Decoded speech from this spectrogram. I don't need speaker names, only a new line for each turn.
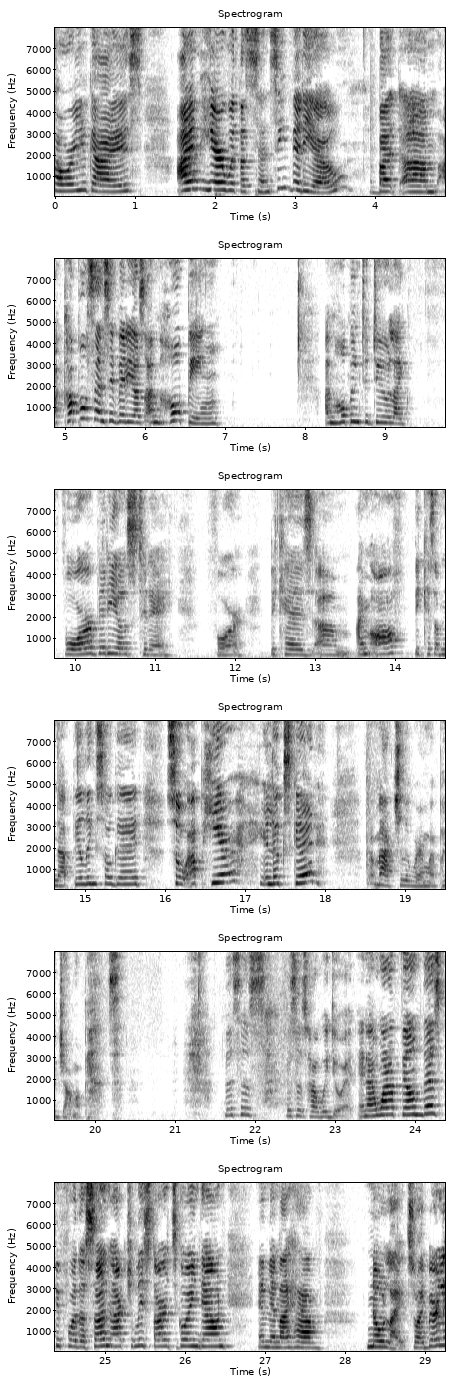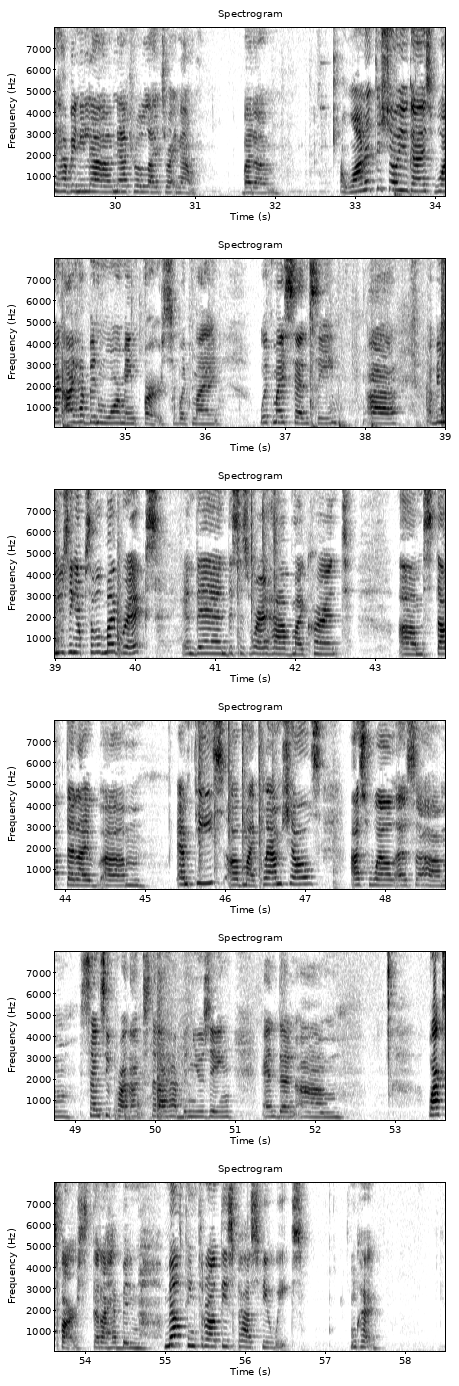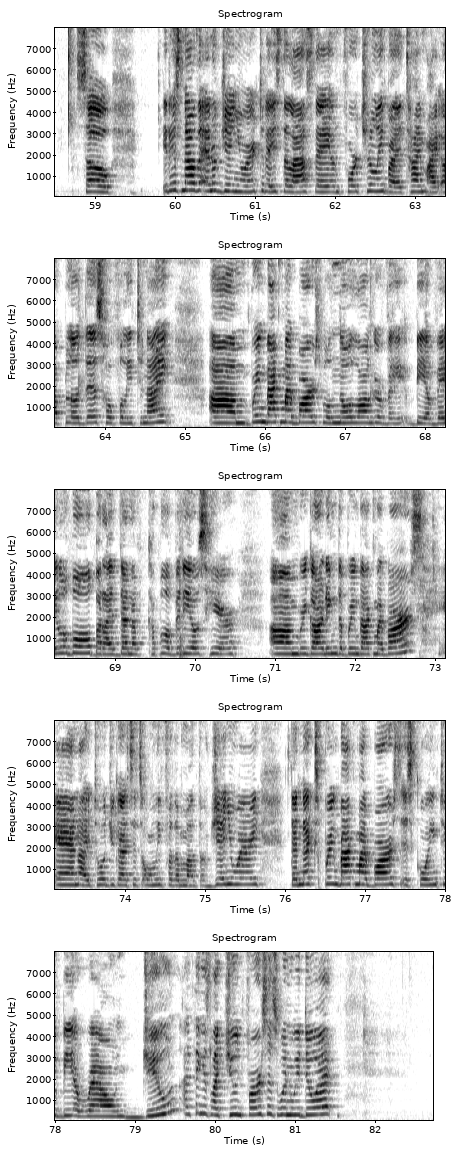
how are you guys? I'm here with a Scentsy video, but um, a couple Scentsy videos I'm hoping, I'm hoping to do like four videos today, four, because um, I'm off because I'm not feeling so good. So up here, it looks good, I'm actually wearing my pajama pants. This is, this is how we do it. And I want to film this before the sun actually starts going down and then I have no light. So I barely have any natural lights right now. But um, I wanted to show you guys what I have been warming first with my with my Scentsy. Uh, I've been using up some of my bricks and then this is where I have my current um, stuff that I've um, empties of my clamshells as well as um, Scentsy products that I have been using and then um, wax bars that I have been melting throughout these past few weeks. Okay, so it is now the end of January. Today's the last day. Unfortunately, by the time I upload this, hopefully tonight, um, Bring Back My Bars will no longer be available, but I've done a couple of videos here um, regarding the Bring Back My Bars. And I told you guys it's only for the month of January. The next Bring Back My Bars is going to be around June. I think it's like June 1st is when we do it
